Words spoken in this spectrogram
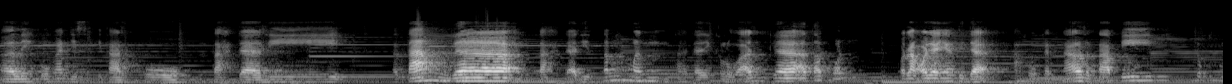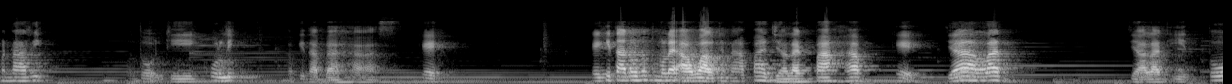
uh, lingkungan di sekitarku. Entah dari tetangga, entah dari teman, entah dari keluarga, ataupun orang-orang yang tidak aku kenal tetapi cukup menarik untuk dikulik atau kita bahas. Oke. Oke, kita runut mulai awal. Kenapa jalan paham? Oke, jalan. Jalan itu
